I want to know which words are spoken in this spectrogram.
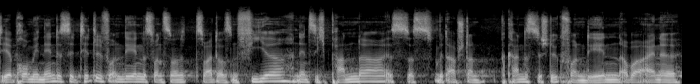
Der prominenteste Titel von denen ist von 2004, nennt sich Panda, ist das mit Abstand bekannteste Stück von denen, aber eine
